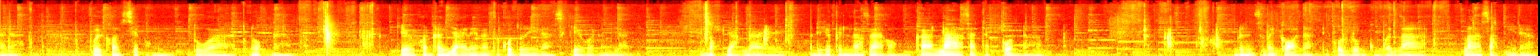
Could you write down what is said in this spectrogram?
น์นะเพื่อคอนเซ็ปต์ของตัวนกนะครับเกลค่อนข้างใหญ่เลยนะตัวคนตัวนี้นะสเกลค่อนข้างใหญ่นกยักษ์ได้เลยอันนี้ก็เป็นลักษณะของการล่าสัตว์จักรกลนะครับนึกถึงสมัยก่อนนะที่คนรวมกลุ่มกันล่าล่าสัตว์นี้นะครับ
